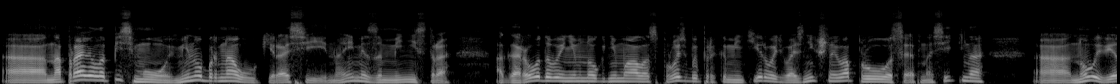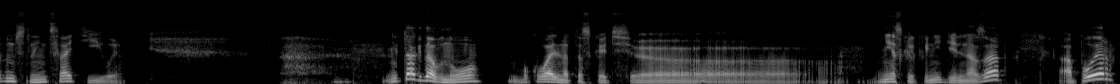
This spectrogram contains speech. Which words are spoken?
а, направила письмо в Минобрнауки России на имя замминистра Огородовой ни много ни мало с просьбой прокомментировать возникшие вопросы относительно а, новой ведомственной инициативы. Не так давно, буквально, так сказать, э, несколько недель назад, АПР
